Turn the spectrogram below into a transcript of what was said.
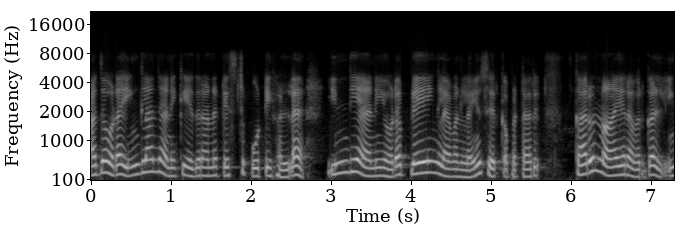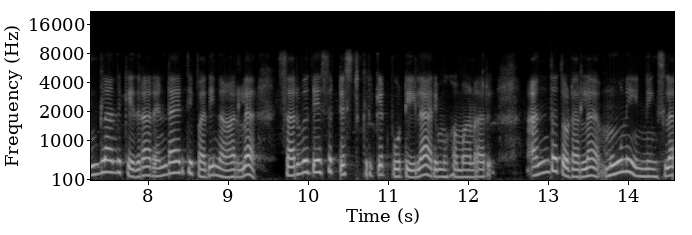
அதோட இங்கிலாந்து அணிக்கு எதிரான டெஸ்ட் போட்டிகளில் இந்திய அணியோட பிளேயிங் லெவன்லையும் சேர்க்கப்பட்டார். கருண் நாயர் அவர்கள் இங்கிலாந்துக்கு எதிராக ரெண்டாயிரத்தி பதினாறில் சர்வதேச டெஸ்ட் கிரிக்கெட் போட்டியில் அறிமுகமானார். அந்த தொடரில் மூணு இன்னிங்ஸில்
